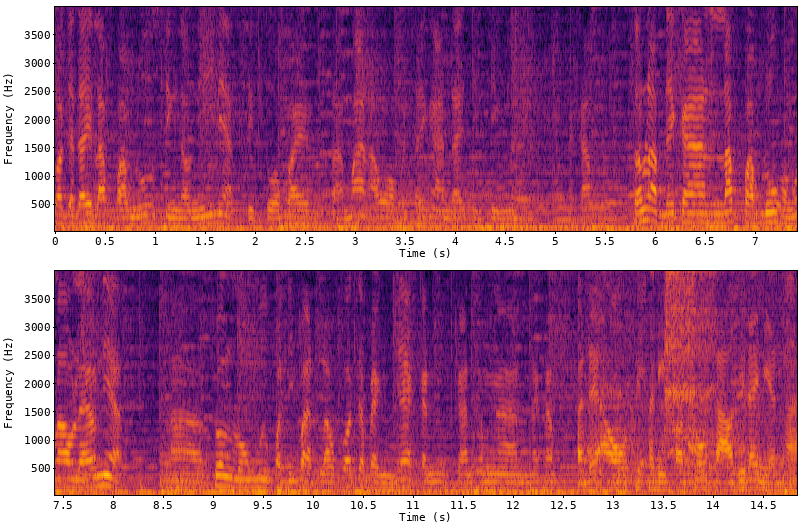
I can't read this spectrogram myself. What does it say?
ก็จะได้รับความรู้สิ่งเหล่านี้เนี่ยติดตัวไปสามารถเอาออกไปใช้งานได้จริง ๆ เลยนะครับสำหรับในการรับความรู้ของเราแล้วเนี่ยช่วงลงมือปฏิบัติเราก็จะแบ่งแยกกันการทำงานนะครับได้เอาทฤษฎีตอนช่วงเช้าที่ได้เรียนมา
